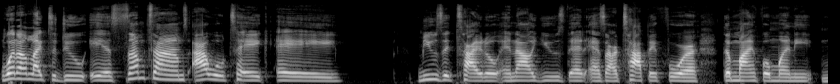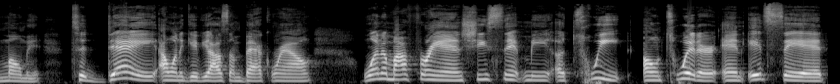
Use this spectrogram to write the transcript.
what I like to do is sometimes I will take a music title and I'll use that as our topic for the mindful money moment. Today, I want to give y'all some background. One of my friends, she sent me a tweet on Twitter and it said,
